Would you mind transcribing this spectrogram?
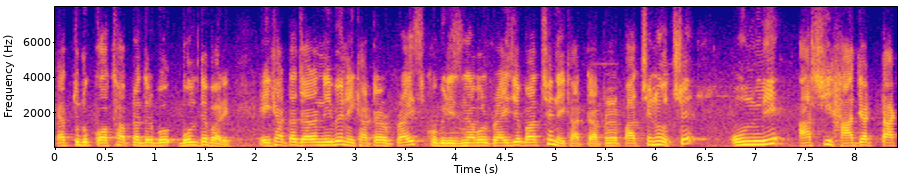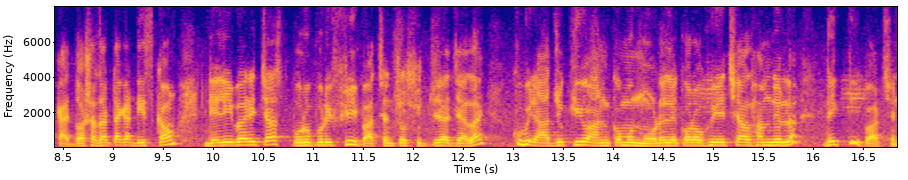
এতটুকু কথা আপনাদের বলতে পারি। এই খাটটা যারা নেবেন, এই খাটটার প্রাইস খুবই রিজনেবল প্রাইজে পাচ্ছেন। এই খাটটা আপনারা পাচ্ছেন হচ্ছে অনলি আশি হাজার টাকায়। দশ হাজার টাকা ডিসকাউন্ট ডেলিভারি চার্জ পুরোপুরি ফ্রি পাচ্ছেন চৌষট্টিটা জেলায়। খুবই রাজকীয় আনকমন মডেলে করা হয়েছে, আলহামদুলিল্লাহ। দেখতেই পাচ্ছেন।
